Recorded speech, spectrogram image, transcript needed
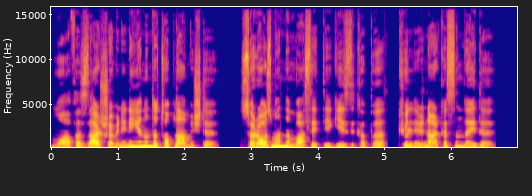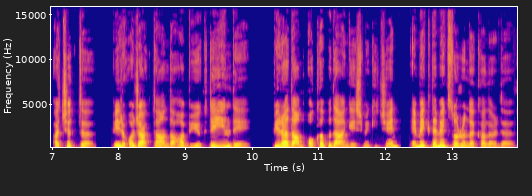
Muhafızlar şöminenin yanında toplanmıştı. Sir Osmond'ın bahsettiği gizli kapı küllerin arkasındaydı. Açıktı. Bir ocaktan daha büyük değildi. Bir adam o kapıdan geçmek için emeklemek zorunda kalırdı.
